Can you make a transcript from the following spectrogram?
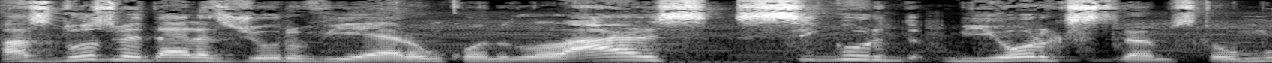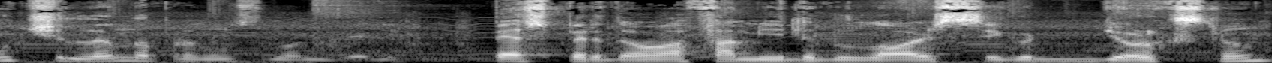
As duas medalhas de ouro vieram quando Lars Sigurd Bjorkström, estou mutilando a pronúncia do nome dele, peço perdão à família do Lars Sigurd Bjorkström,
